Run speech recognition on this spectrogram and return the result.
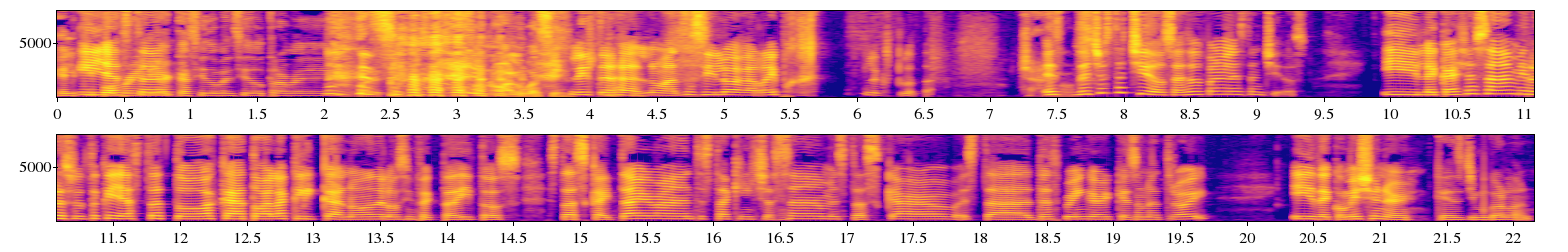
El equipo. Brainiac ha sido vencido otra vez. o no, algo así. Literal, nomás así lo agarra y lo explota. Es- de hecho, está chido, o sea, esos paneles están chidos. Y le cae Shazam y resulta que ya está todo acá, toda la clica, ¿no? De los infectaditos. Está Sky Tyrant, está King Shazam, está Scarab, está Deathbringer, que es una Troy, y The Commissioner, que es Jim Gordon.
